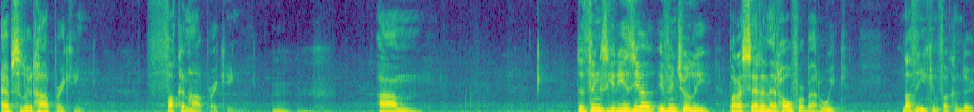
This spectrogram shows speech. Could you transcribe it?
Absolute heartbreaking. Fucking heartbreaking. Um, did things get easier? Eventually. But I sat in that hole for about a week. Nothing you can fucking do.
